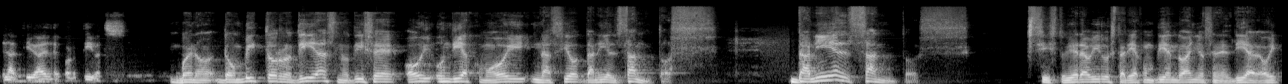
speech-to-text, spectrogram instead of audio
en actividades deportivas. Bueno, don Víctor Díaz nos dice, hoy, un día como hoy, nació Daniel Santos. Daniel Santos, si estuviera vivo estaría cumpliendo años en el día de hoy,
